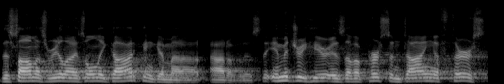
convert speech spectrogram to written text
The psalmist realized only God can get him out, out of this. The imagery here is of a person dying of thirst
